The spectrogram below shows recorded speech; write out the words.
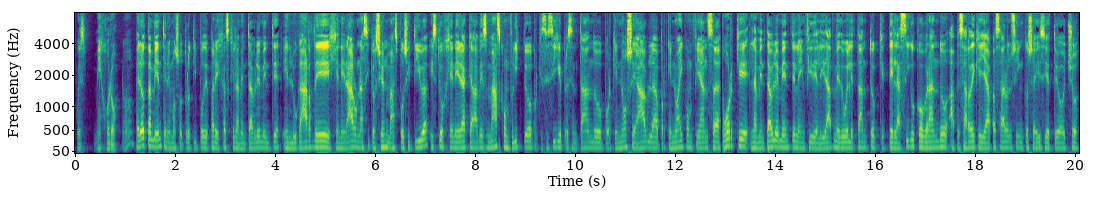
pues mejoró, ¿no? Pero también tenemos otro tipo de parejas que lamentablemente en lugar de generar una situación más positiva, esto genera cada vez más conflicto se sigue presentando, porque no se habla, porque no hay confianza, porque lamentablemente la infidelidad me duele tanto que te la sigo cobrando a pesar de que ya pasaron 5, 6, 7, 8,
